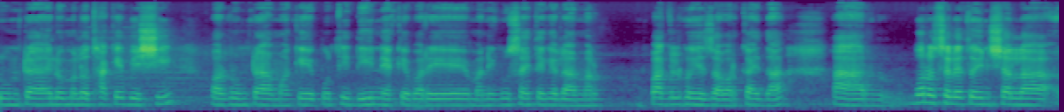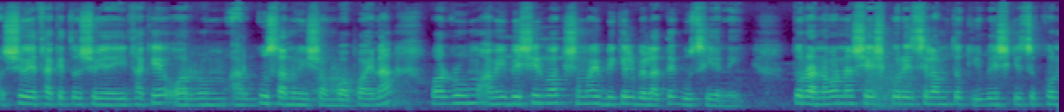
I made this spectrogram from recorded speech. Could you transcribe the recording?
রুমটা এলোমেলো থাকে বেশি। ওর রুমটা আমাকে প্রতিদিন একেবারে মানে গুছাইতে গেলে আমার পাগল হয়ে যাওয়ার কায়দা। আর বড় ছেলে তো ইনশাল্লাহ শুয়ে থাকে তো শুয়েই থাকে, ওর রুম আর গুছানোই সম্ভব হয় না। ওর রুম আমি বেশিরভাগ সময় বিকেলবেলাতে গুছিয়ে নিই। তো রান্নাবান্না শেষ করেছিলাম তো কি, বেশ কিছুক্ষণ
